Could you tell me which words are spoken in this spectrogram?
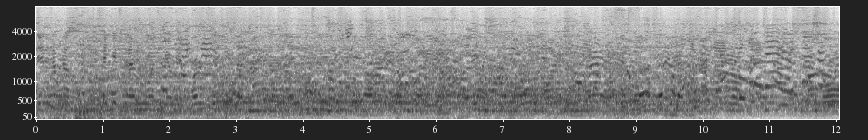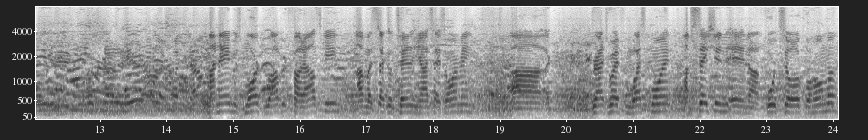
didn't have enough tickets for everyone to be able to get My name is Mark Robert Faldowski. I'm a second lieutenant in the United States Army. Uh, I graduated from West Point. I'm stationed in uh, Fort Sill, Oklahoma.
